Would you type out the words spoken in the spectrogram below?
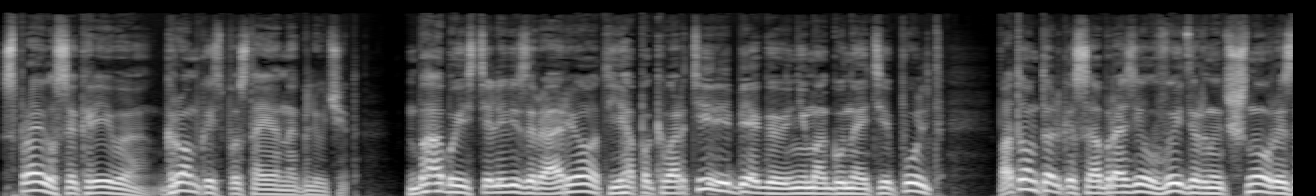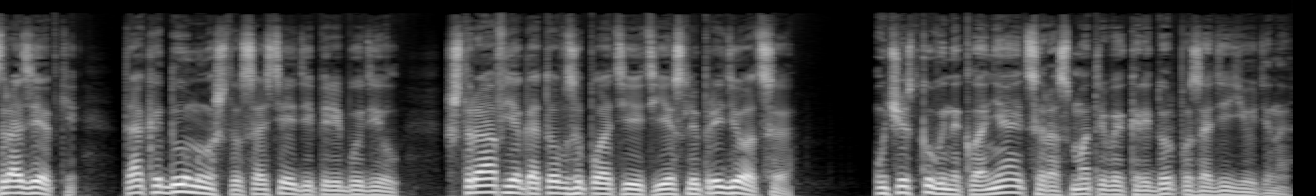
Справился криво, громкость постоянно глючит. Баба из телевизора орет, я по квартире бегаю, не могу найти пульт. Потом только сообразил выдернуть шнур из розетки. Так и думал, что соседей перебудил. Штраф я готов заплатить, если придется». Участковый наклоняется, рассматривая коридор позади Юдина.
